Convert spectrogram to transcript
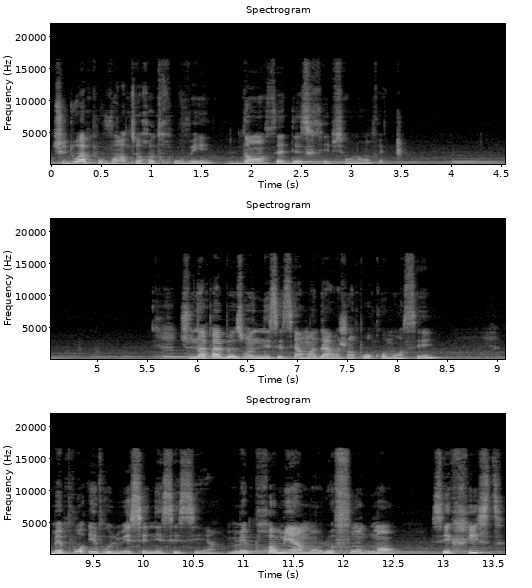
tu dois pouvoir te retrouver dans cette description-là, en fait. Tu n'as pas besoin nécessairement d'argent pour commencer, mais pour évoluer, c'est nécessaire. Mais premièrement, le fondement, c'est Christ.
